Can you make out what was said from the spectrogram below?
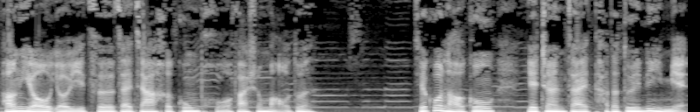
朋友有一次在家和公婆发生矛盾，结果老公也站在他的对立面，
